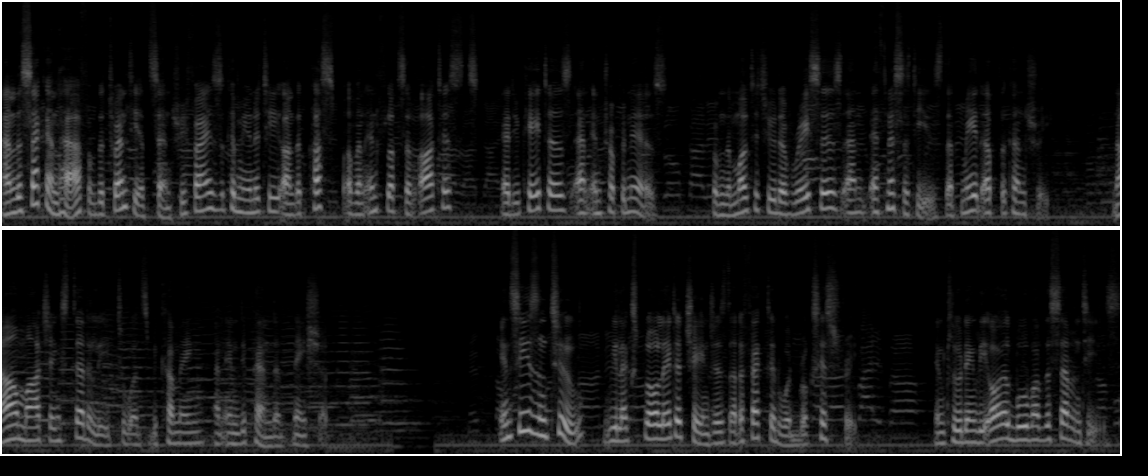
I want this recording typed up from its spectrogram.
And the second half of the 20th century finds the community on the cusp of an influx of artists, educators, and entrepreneurs from the multitude of races and ethnicities that made up the country, now marching steadily towards becoming an independent nation. In season two, we'll explore later changes that affected Woodbrook's history, including the oil boom of the 70s,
